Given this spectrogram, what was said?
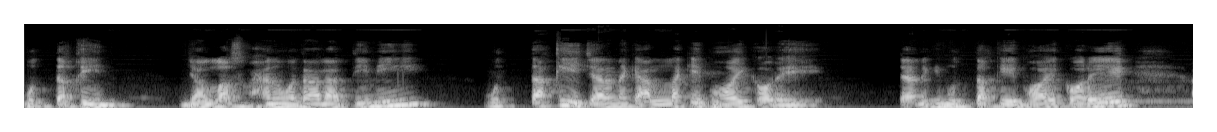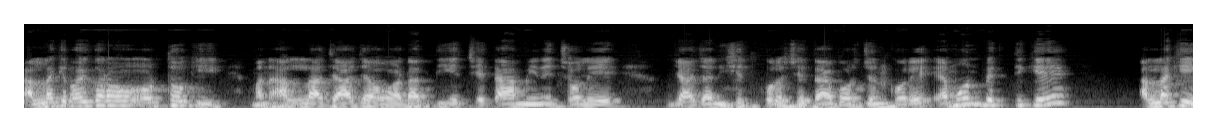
মুত্তাকিন। যে আল্লাহ সুবহানাহু ওয়া তাআলা তিনি মুত্তাকি, যারা নাকি আল্লাহকে ভয় করে। যারা নাকি মুত্তাকি ভয় করে, আল্লাহকে ভয় করার অর্থ কি? মানে আল্লাহ যা যা অর্ডার দিয়েছে তা মেনে চলে, যা যা নিষেধ করেছে তা বর্জন করে। এমন ব্যক্তিকে আল্লাহ কি?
